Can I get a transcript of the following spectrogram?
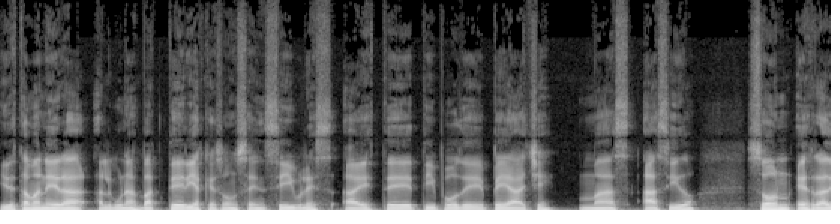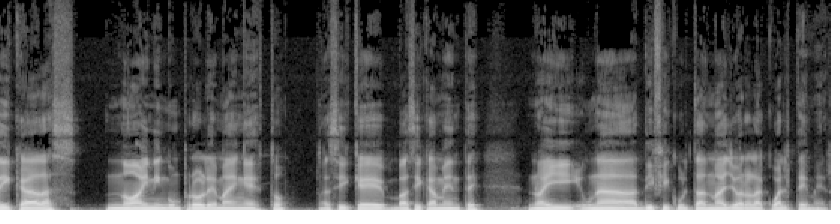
y de esta manera algunas bacterias que son sensibles a este tipo de pH más ácido son erradicadas. No hay ningún problema en esto. Así que básicamente no hay una dificultad mayor a la cual temer.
